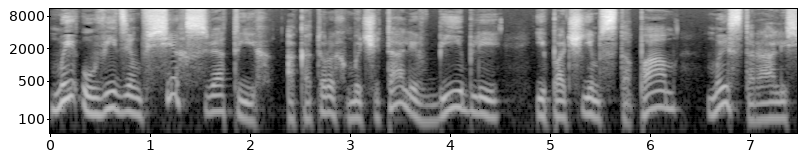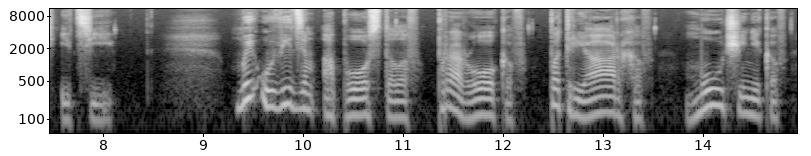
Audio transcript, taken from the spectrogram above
Мы увидим всех святых, о которых мы читали в Библии и по чьим стопам мы старались идти. Мы увидим апостолов, пророков, патриархов, мучеников –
